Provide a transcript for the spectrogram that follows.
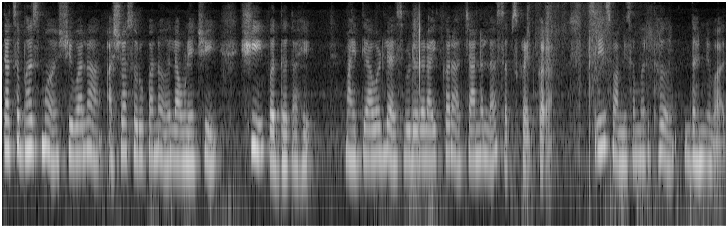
त्याचं भस्म शिवाला अशा स्वरूपानं लावण्याची ही पद्धत आहे. माहिती आवडल्यास व्हिडिओला लाईक करा चॅनलला सबस्क्राईब करा. श्री स्वामी समर्थ धन्यवाद.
